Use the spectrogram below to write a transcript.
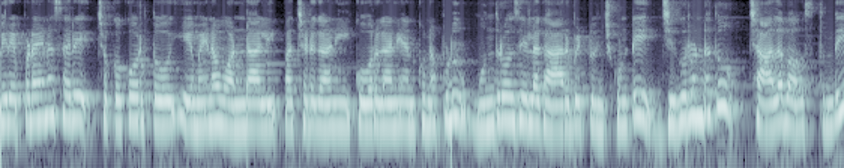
మీరు ఎప్పుడైనా సరే చుక్కకూరతో ఏమైనా వండాలి పచ్చడి కానీ కూర కానీ అనుకున్నప్పుడు ముందు రోజు ఇలాగ ఆరబెట్టి ఉంచుకుంటే జిగురుండదు చాలా బాగా వస్తుంది.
